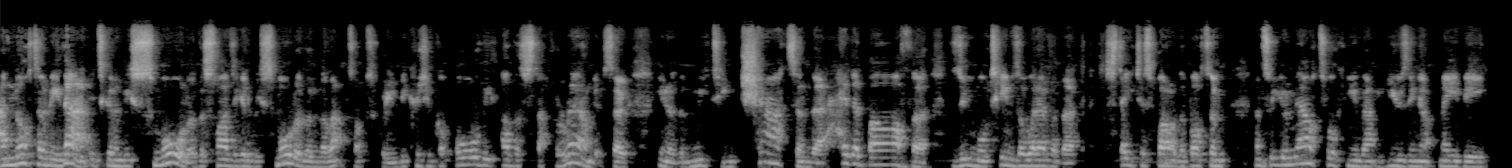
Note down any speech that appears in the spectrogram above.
And not only that, it's going to be smaller. The slides are going to be smaller than the laptop screen because you've got all the other stuff around it. So, you know, the meeting chat and the header bar for Zoom or Teams or whatever, the status bar at the bottom. And so you're now talking about using up maybe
